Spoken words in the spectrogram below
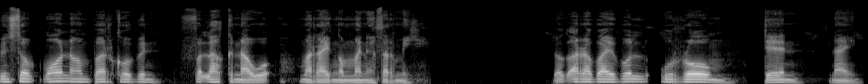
Pinsop mo ng parko bin fala kenawo maray ngaman ng sarmi. Log ara Bible urom 10:9.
